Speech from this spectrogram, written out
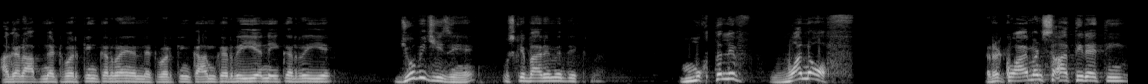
اگر آپ نیٹ ورکنگ کر رہے ہیں نیٹ ورکنگ کام کر رہی ہے، نہیں کر رہی ہے، جو بھی چیزیں ہیں، اس کے بارے میں دیکھنا۔ مختلف ون آف ریکوائرمنٹس آتی رہتی ہیں۔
